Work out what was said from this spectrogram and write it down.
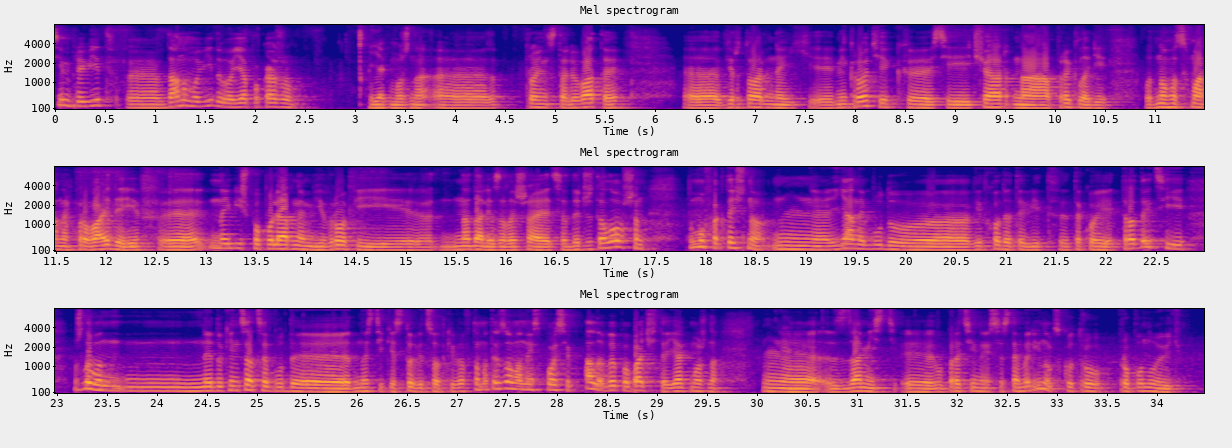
Всім привіт! Е, В даному відео я покажу, як можна е, проінсталювати віртуальний е, мікротік е, CHR на прикладі одного з хмарних провайдерів. Е, Найбільш популярним в Європі е, надалі залишається DigitalOcean. Тому фактично я не буду е, відходити від такої традиції. Можливо, не до кінця це буде настільки 100% автоматизований спосіб, але ви побачите, як можна е, замість е, операційної системи Linux, котру пропонують е,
